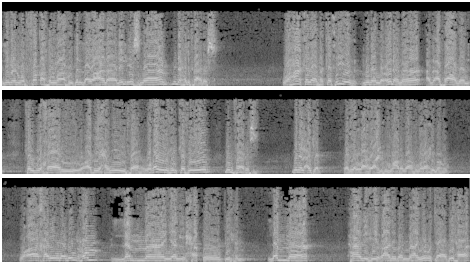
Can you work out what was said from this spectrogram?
لمن وفقه الله جل وعلا للإسلام من أهل فارس. وهكذا فكثير من العلماء الأفاضل كالبخاري وأبي حنيفة وغيرهم كثير من فارس من العجب رضي الله عنهم وأرضاهم ورحمهم. وآخرين منهم لما يلحقوا بهم لما هذه غالبا ما يؤتى بها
